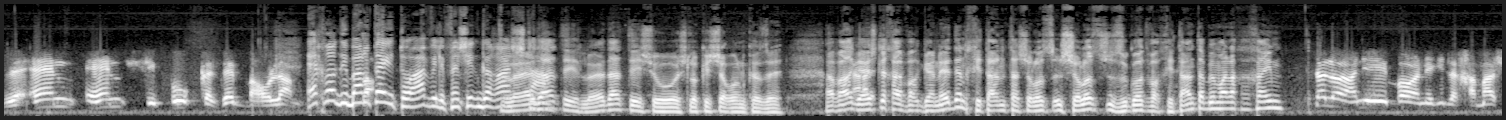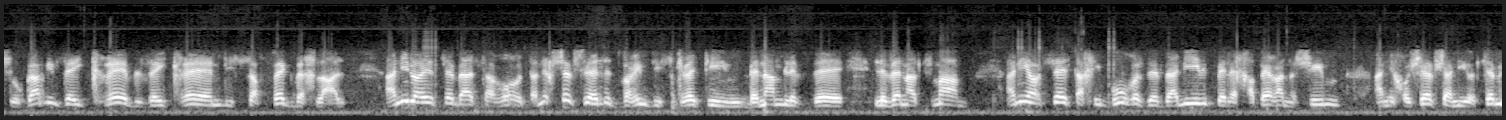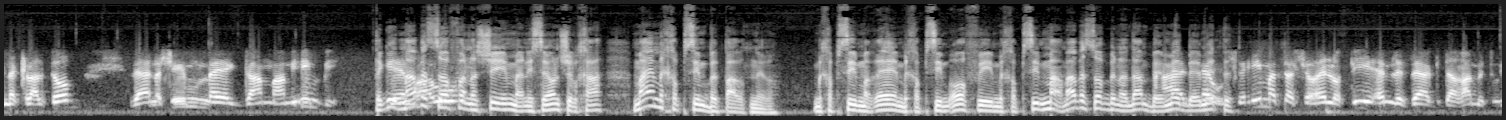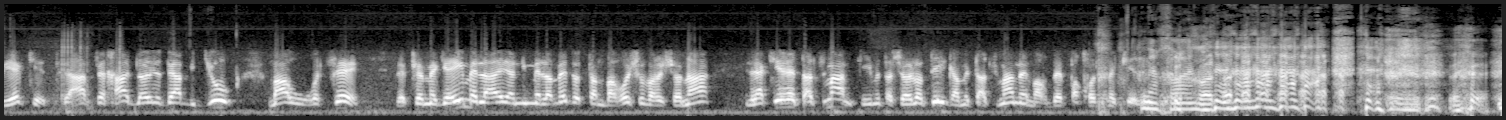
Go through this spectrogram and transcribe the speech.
ואין אין סיפוק כזה בעולם. איך לא דיברת איתו, אבי, לפני לא שהתגרשת? ידעתי, לא ידעתי שיש לו כישרון כזה. אבל רגע, יש לך כבר גן עדן? חיתנת שלוש שלוש זוגות כבר חיתנת במהלך החיים? לא, לא, אני, בוא, אני אגיד לך משהו, גם אם זה יקרה, וזה יקרה, אין לי ספק בכלל, אני לא יוצא בהצהרות, אני חושב שאלה דברים דיסקרטיים בינם לב- לבין עצמם. אני עושה את החיבור הזה, ואני בלחבר אנשים, אני חושב שאני יוצא מן הכלל טוב, ואנשים אה, גם מאמינים בי. תגיד, מה ראו- בסוף אנשים, מהניסיון שלך, מה הם מחפשים בפרטנר? מחפשים מראה, מחפשים אופי, מחפשים מה? מה בסוף בן אדם באמת באמת... זהו, שאם אתה שואל אותי, אין לזה הגדרה מדויקת, ואף אחד לא יודע בדיוק מה הוא רוצה. וכשמגיעים אליי, אני מלמד אותם בראש ובראשונה להכיר את עצמם, כי אם אתה שואל אותי, גם את עצמם הם הרבה פחות מכירים. נכון.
